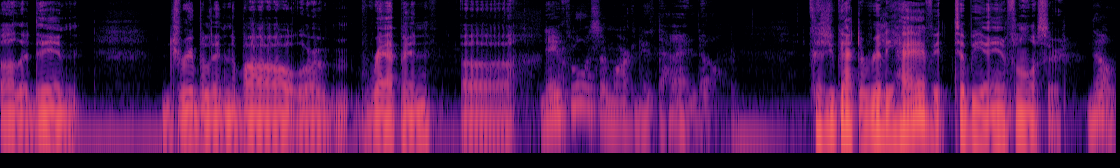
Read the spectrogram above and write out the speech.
other than dribbling the ball or rapping, uh, The influencer market is dying, though. Because you got to really have it to be an influencer. No,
